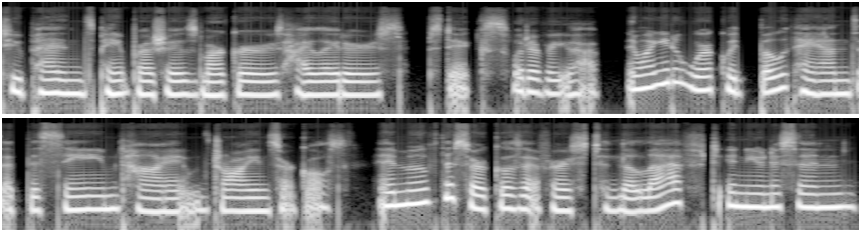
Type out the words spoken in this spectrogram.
two pens, paintbrushes, markers, highlighters, sticks, whatever you have. I want you to work with both hands at the same time, drawing circles. And move the circles at first to the left in unison,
